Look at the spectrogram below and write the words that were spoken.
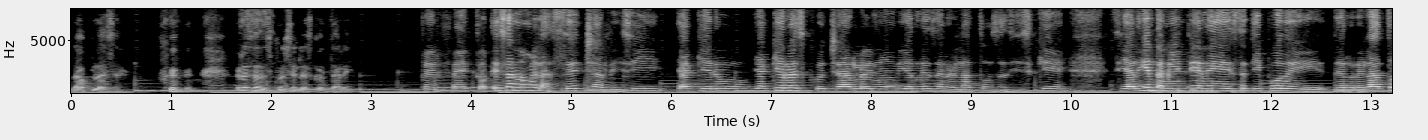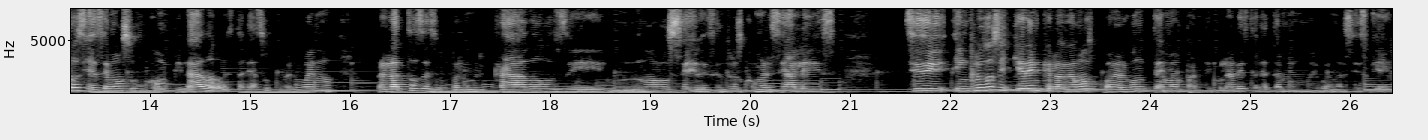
la, plaza. Pero esa después se las contaré. Perfecto. Esa no me la sé, Charlie. Sí, ya quiero, ya quiero escucharlo en un viernes de relatos. Así es que si alguien también tiene este tipo de, de relatos y hacemos un compilado, estaría súper bueno relatos de supermercados, de, no lo sé, de centros comerciales. Sí, incluso si quieren que lo hagamos por algún tema en particular, estaría también muy bueno. Así es que.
